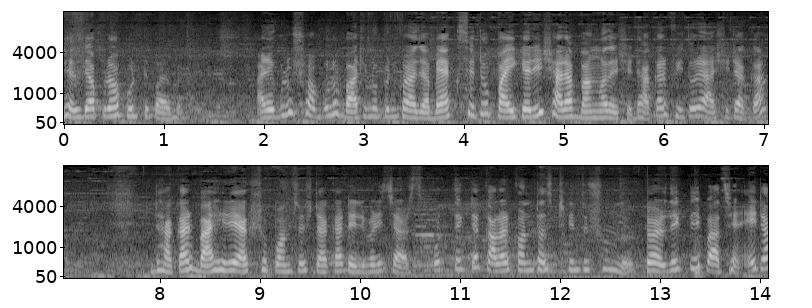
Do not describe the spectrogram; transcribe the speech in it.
হেলদি আপনারাও পড়তে পারবেন। আর এগুলো সবগুলো বাটন ওপেন করা যাবে এক সেটও পাইকারি সারা বাংলাদেশে। ঢাকার ভিতরে আশি টাকা ঢাকার বাইরে একশো পঞ্চাশ টাকা ডেলিভারি চার্জ প্রত্যেকটা কালার কন্ট্রাস্ট কিন্তু সুন্দর। দেখতেই পাচ্ছেন এটা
